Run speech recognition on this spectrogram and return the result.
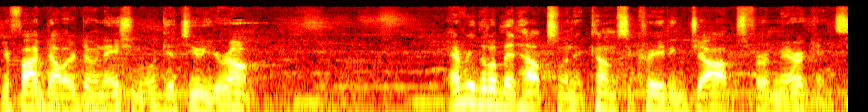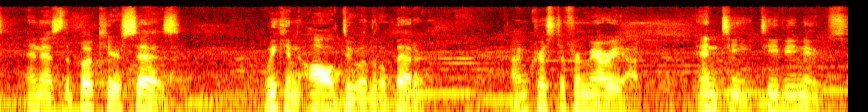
Your $5 donation will get you your own. Every little bit helps when it comes to creating jobs for Americans, and as the book here says, we can all do a little better. I'm Christopher Mariot, NT TV News.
